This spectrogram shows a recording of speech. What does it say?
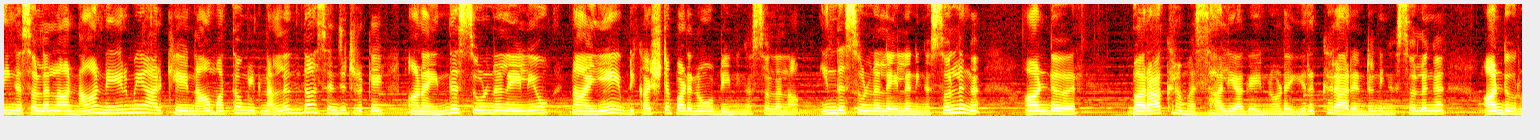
நீங்கள் சொல்லலாம் நான் நேர்மையாக இருக்கேன் நான் மற்றவங்களுக்கு நல்லது தான் செஞ்சுட்டு இருக்கேன் ஆனால் இந்த சூழ்நிலையிலையும் நான் ஏன் இப்படி கஷ்டப்படணும் அப்படின்னு நீங்கள் சொல்லலாம். இந்த சூழ்நிலையில் நீங்கள் சொல்லுங்கள் ஆண்டவர் பராக்கிரமசாலியாக என்னோட இருக்கிறார் என்று நீங்கள் சொல்லுங்கள் ஆண்டவர்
